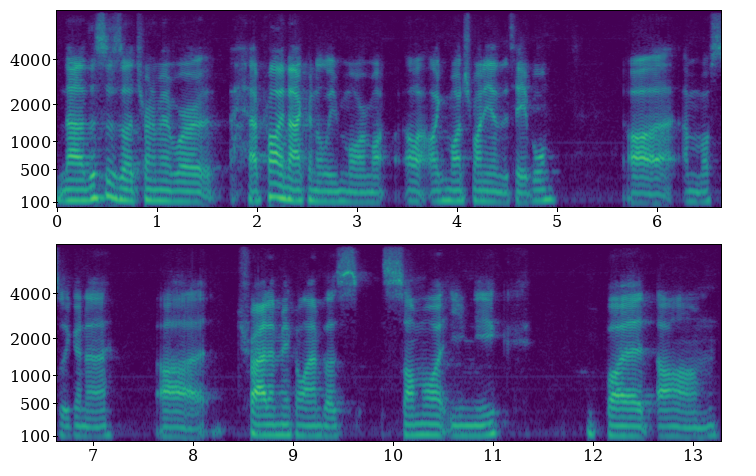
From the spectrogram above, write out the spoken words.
Now, this is a tournament where I'm probably not going to leave more, uh, like much money on the table. Uh, I'm mostly going to uh, try to make a lineup that's somewhat unique, but um,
